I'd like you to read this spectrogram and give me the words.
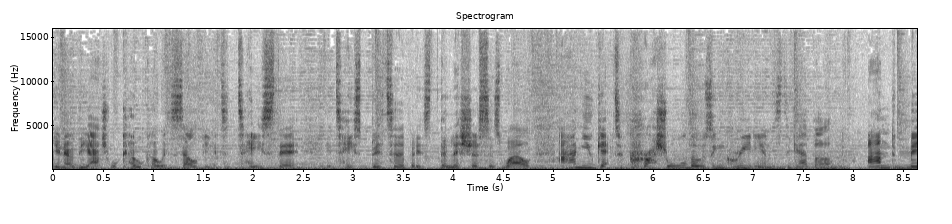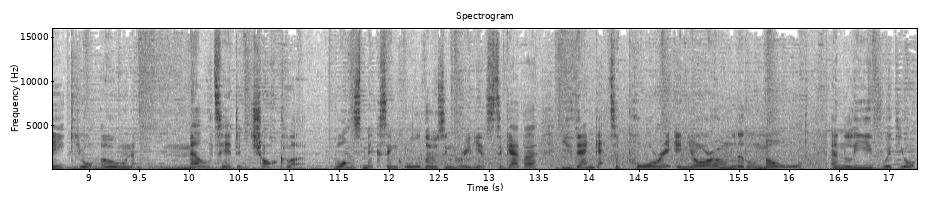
you know, the actual cocoa itself. You get to taste it. It tastes bitter, but it's delicious as well. And you get to crush all those ingredients together and make your own melted chocolate. Once mixing all those ingredients together, you then get to pour it in your own little mold and leave with your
